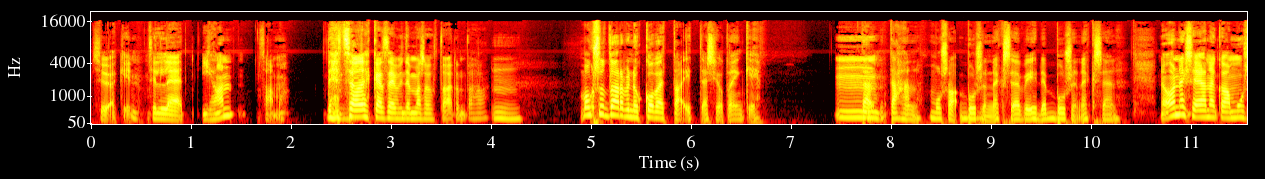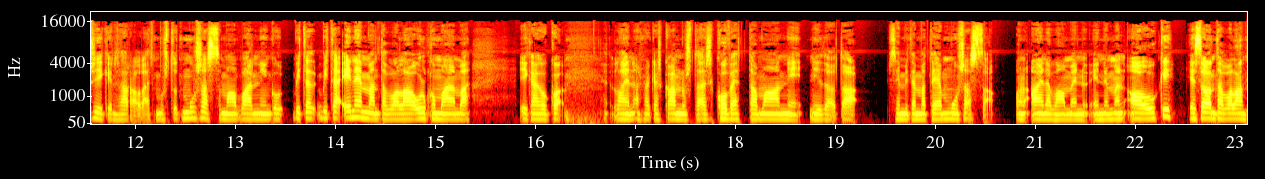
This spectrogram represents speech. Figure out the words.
syökin. Silleen, että ihan sama. Et se on ehkä se, miten mä suhtaudun tähän. Mm. Onko sun tarvinnut kovettaa itsesi jotenkin Mm. tä- tähän musa-businekseen, viihde-businekseen? No onneksi ei ainakaan musiikin saralla. Että musta musassa mä oon vaan niinku, mitä, mitä enemmän tavallaan ulkomaailma ikään kuin lainausmerkeissä kannustaisi kovettamaan, niin, niin tota, se mitä mä teen musassa on aina vaan mennyt enemmän auki. Ja se on tavallaan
